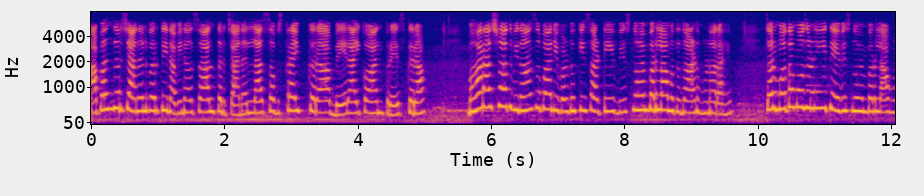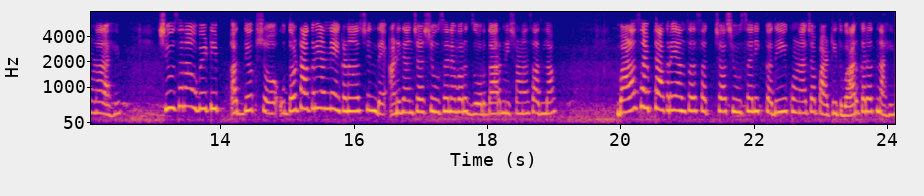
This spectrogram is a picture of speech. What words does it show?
आपण जर चॅनलवरती नवीन असाल तर चॅनलला सबस्क्राईब करा बेल आयकॉन प्रेस करा. महाराष्ट्रात विधानसभा निवडणुकीसाठी वीस नोव्हेंबरला मतदान होणार आहे. तर मतमोजणी तेवीस नोव्हेंबरला होणार आहे. शिवसेना उभेटी अध्यक्ष उद्धव ठाकरे यांनी एकनाथ शिंदे आणि त्यांच्या शिवसेनेवर जोरदार निशाणा साधला. बाळासाहेब ठाकरे यांचा सच्चा शिवसैनिक कधीही कोणाच्या पाठीत वार करत नाही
